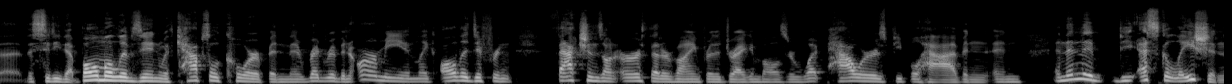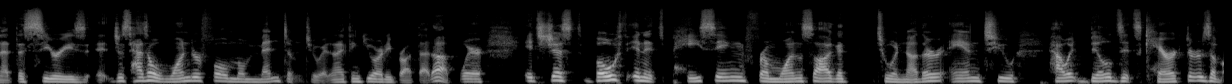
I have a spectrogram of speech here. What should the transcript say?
uh, the city that bulma lives in with capsule corp and the red ribbon army and like all the different factions on earth that are vying for the dragon balls or what powers people have and and and then the the escalation that this series just has a wonderful momentum to it. And i think you already brought that up where it's just both in its pacing from one saga to another and to how it builds its characters of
